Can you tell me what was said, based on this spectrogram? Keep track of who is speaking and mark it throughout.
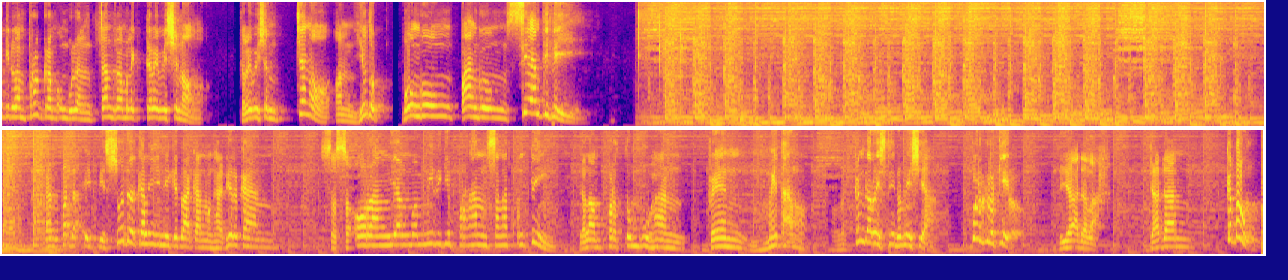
Speaker 1: lagi dalam program unggulan Chandra Melek Televisional, television channel on YouTube, Punggung Panggung CMTV. Dan pada episode kali ini kita akan menghadirkan seseorang yang memiliki peran sangat penting dalam pertumbuhan band metal legendaris di Indonesia, Burger Kill. Dia adalah Dadan Ketu.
